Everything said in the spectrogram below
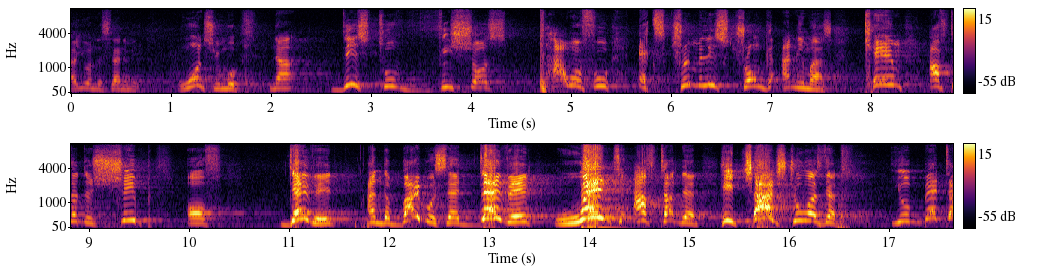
Are you understanding me? Once you move. Now, these two vicious, powerful, extremely strong animals came after the sheep of David, and the Bible said David went after them. He charged towards them you better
